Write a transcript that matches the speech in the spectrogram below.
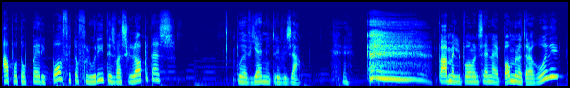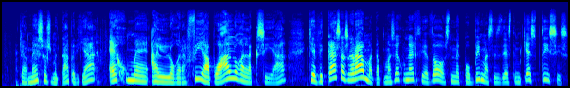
από το περιπόθητο φλουρί της Βασιλόπιτας του Ευγένιου Τριβιζά. Πάμε λοιπόν σε ένα επόμενο τραγούδι και αμέσως μετά, παιδιά, έχουμε αλληλογραφία από άλλο γαλαξία και δικά σας γράμματα που μας έχουν έρθει εδώ στην εκπομπή μας στις διαστημικές πτήσεις.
